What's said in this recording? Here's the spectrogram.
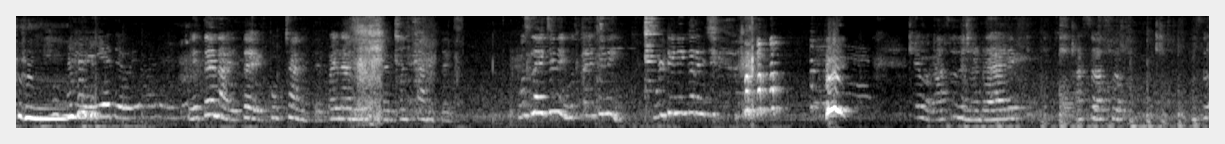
येते येतंय ना येतंय. खूप छान येतंय. पहिल्या वेळेस पण छान येतंय. उचलायची नाही उचलायची नाही. उलटी नाही करायची. असं आहे ना डायरेक्ट असं असं असं.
